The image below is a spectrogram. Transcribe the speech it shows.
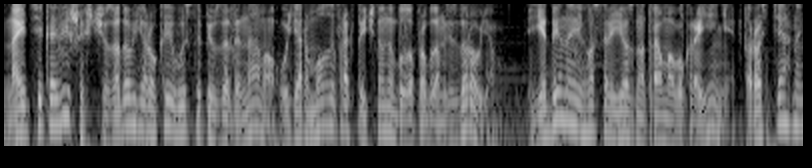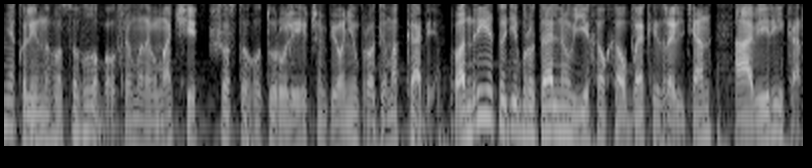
Найцікавіше, що за довгі роки виступів за Динамо у Ярмоли практично не було проблем зі здоров'ям. Єдина його серйозна травма в Україні розтягнення колінного суглоба, отримане в матчі шостого туру Ліги Чемпіонів проти Маккабі. В Андрія тоді брутально в'їхав хавбек ізраїльтян Аві Рікан,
